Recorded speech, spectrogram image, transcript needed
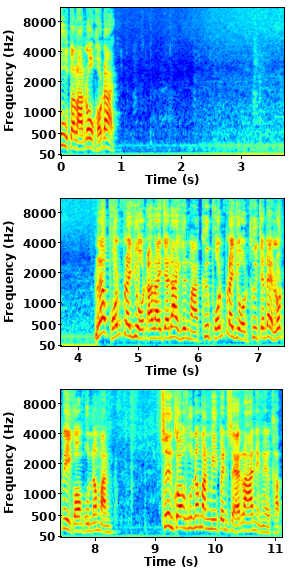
สู้ตลาดโลกเขาได้ แล้วผลประโยชน์อะไรจะได้ขึ้นมา คือผลประโยชน์คือจะได้ลดหนี้กองทุนน้ำมัน ซึ่งกองทุนน้ำมันมีเป็นแสนล้านอย่างไงครับ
